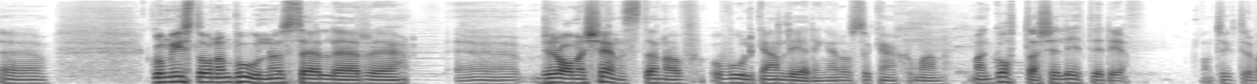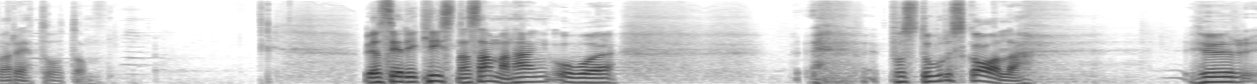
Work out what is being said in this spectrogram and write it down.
eh, går miste om någon bonus eller eh, eh, blir av med tjänsten av, av olika anledningar och så kanske man, man gottar sig lite i det. Man tyckte det var rätt åt dem. Jag ser det i kristna sammanhang och eh, på stor skala hur,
